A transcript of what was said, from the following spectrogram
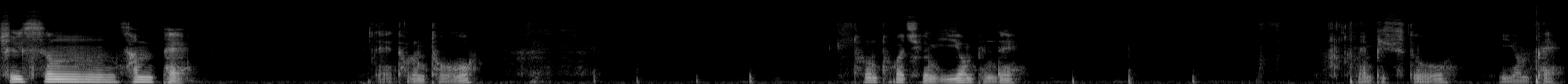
7승 3패. 네, 토론토. 토론토가 지금 2연패인데, 멤피스도 2연패.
